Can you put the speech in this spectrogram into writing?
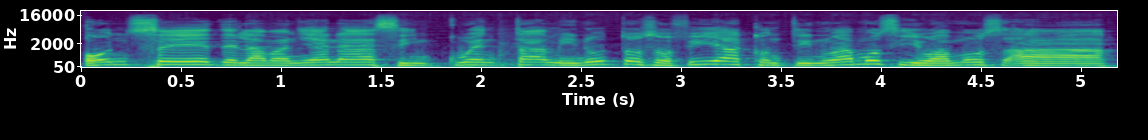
11 de la mañana, 50 minutos. Sofía, continuamos y vamos a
